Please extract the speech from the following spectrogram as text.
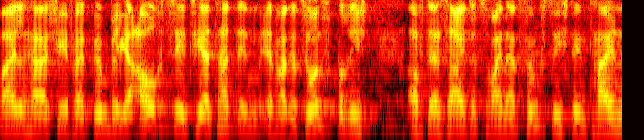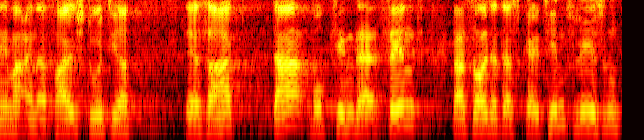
weil Herr Schäfer-Gümbel ja auch zitiert hat im Evaluationsbericht auf der Seite 250 den Teilnehmer einer Fallstudie, der sagt, da, wo Kinder sind, da sollte das Geld hinfließen,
